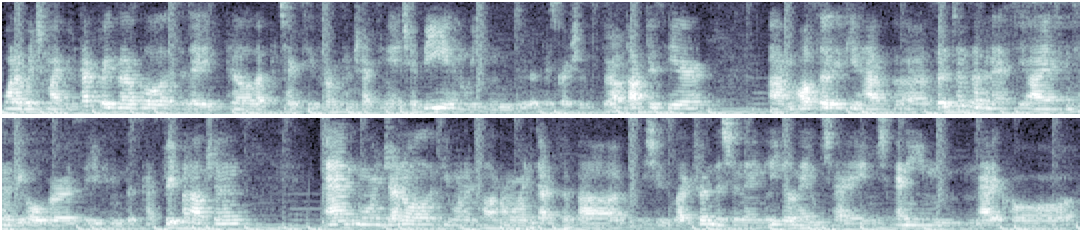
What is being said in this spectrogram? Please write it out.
One of which might be PrEP, for example. It's a daily pill that protects you from contracting HIV, and we can do the prescriptions through our doctors here. Um, also, if you have uh, symptoms of an STI, I can send you over so you can discuss treatment options. And more in general, if you want to talk more in depth about issues like transitioning, legal name change, any medical,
